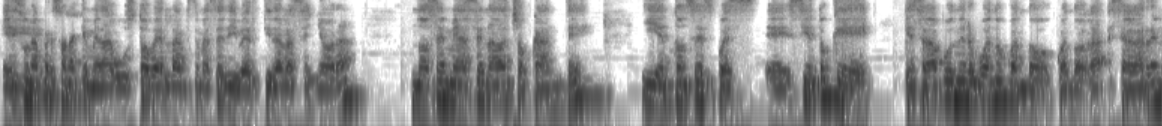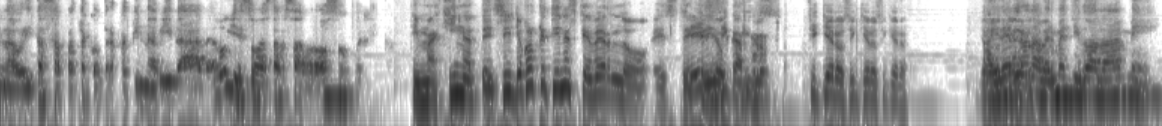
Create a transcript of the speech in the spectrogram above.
Es Sí. una persona que me da gusto verla, se me hace divertida la señora, no se me hace nada chocante y entonces pues eh, siento que, que se va a poner bueno cuando, cuando se agarren Laurita Zapata contra Pati Navidad. Uy, eso va a estar sabroso. pues. Imagínate. Sí, yo creo que tienes que verlo, este, Sí, sí, querido sí, Carlos. Sí quiero, sí quiero, sí quiero. Yo Ahí debieron haber metido a Dame.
